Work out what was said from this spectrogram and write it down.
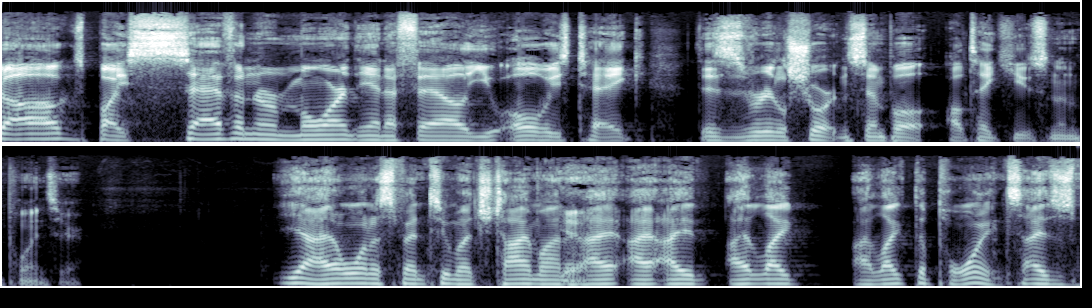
dogs by seven or more in the NFL, you always take. This is real short and simple. I'll take Houston in the points here. Yeah, I don't want to spend too much time on Yeah. it. I, I, I, I like I like the points as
